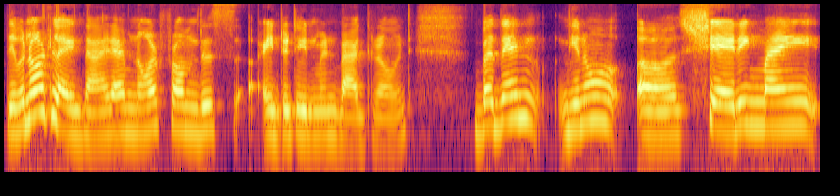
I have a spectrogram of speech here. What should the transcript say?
They were not like that. I'm not from this entertainment background. But then, you know, uh, sharing my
